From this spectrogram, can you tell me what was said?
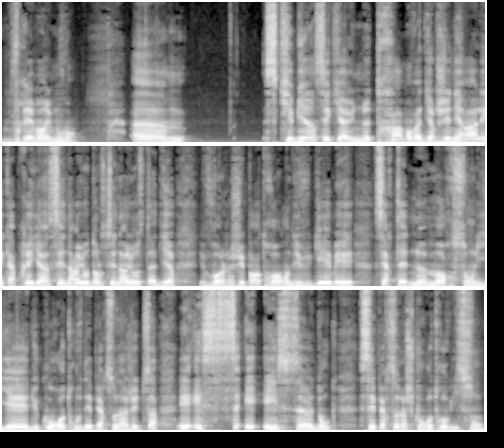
vraiment émouvant. Euh, ce qui est bien, c'est qu'il y a une trame, on va dire générale, et qu'après il y a un scénario dans le scénario, c'est-à-dire, voilà, je vais pas trop en divulguer, mais certaines morts sont liées, du coup on retrouve des personnages et tout ça, et et, et, donc ces personnages qu'on retrouve, ils sont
